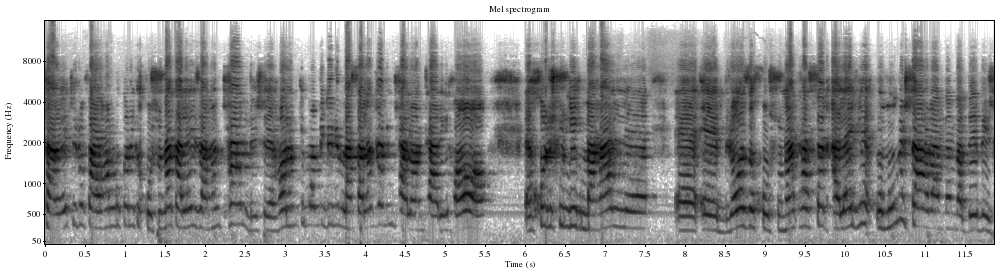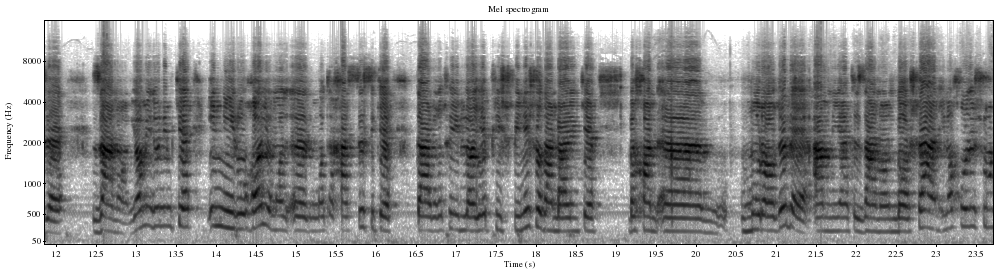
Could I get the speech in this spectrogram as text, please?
شرایطی رو فراهم بکنه که خشونت علیه زنان کم بشه. حالا که ما می‌دونیم مثلا همین کلانتری ها خودشون یک محل ابراز خشونت هستن علیه عموم شهروندان و به ویژه زنان. یا می‌دونیم که این نیروهای متخصصی که در واقع توی این لایه پیش بینی شدن برای اینکه بخوان مراقب امنیت زنان باشن اینا خودشون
